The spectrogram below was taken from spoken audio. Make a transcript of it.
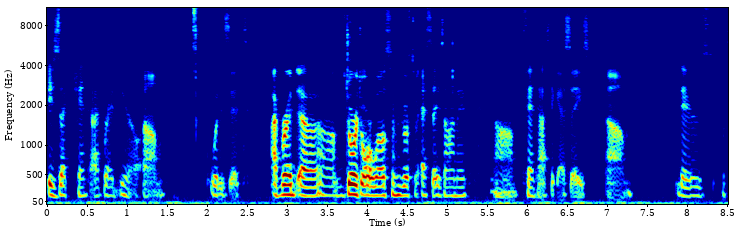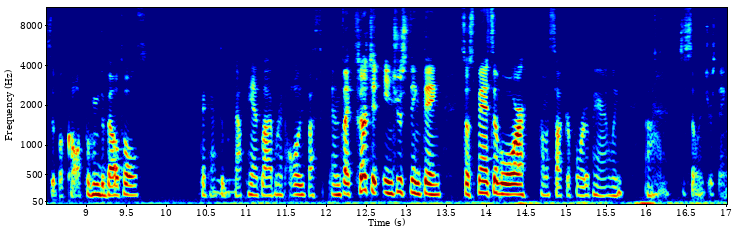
is like fantastic. I've read you know um what is it? I've read um, George Orwell. Some he wrote some essays on it. Um, fantastic essays. Um, there's what's the book called? For Whom the Bell Tolls. Fantastic book. Now Pan's Labyrinth. All these and it's like such an interesting thing. So Spanish Civil War. I'm a sucker for it apparently. Um, just so interesting.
